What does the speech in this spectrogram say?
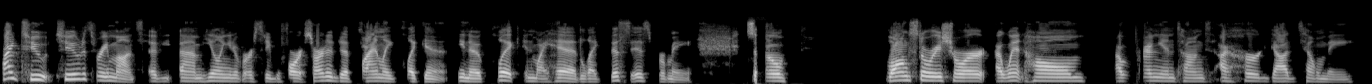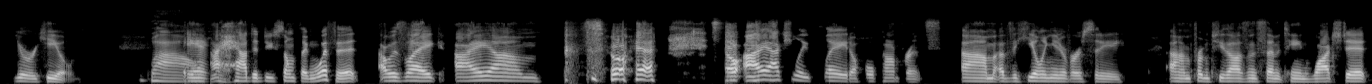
probably two two to three months of um, healing university before it started to finally click in you know click in my head like this is for me so long story short, I went home. I was praying in tongues. I heard God tell me, You're healed. Wow. And I had to do something with it. I was like, I um so I, so I actually played a whole conference um, of the Healing University um, from 2017. Watched it,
